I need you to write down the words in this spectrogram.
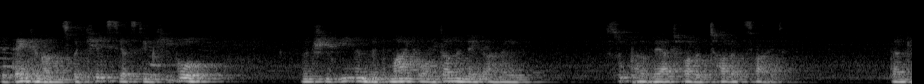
Wir denken an unsere Kids jetzt im Kigo, wünschen ihnen mit Maike und Dominik eine super wertvolle, tolle Zeit. Danke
